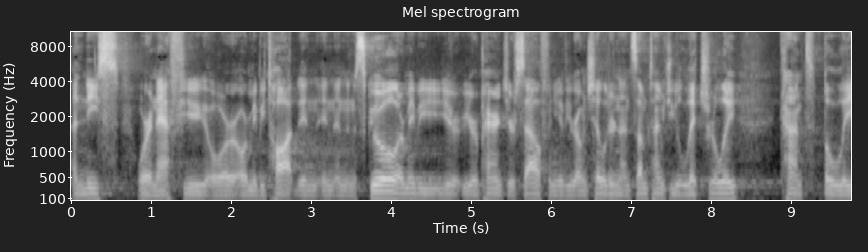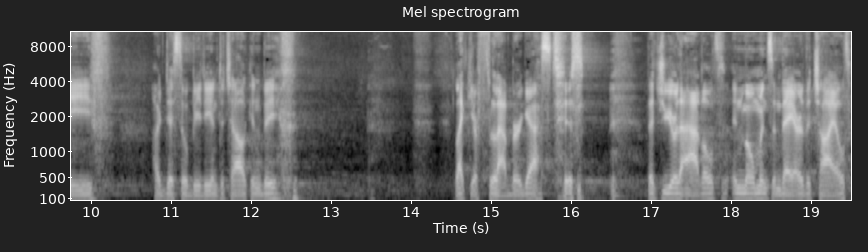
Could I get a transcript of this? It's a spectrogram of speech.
a niece or a nephew, or, or maybe taught in, in, in a school, or maybe you're, you're a parent yourself and you have your own children, and sometimes you literally can't believe how disobedient a child can be. like you're flabbergasted that you're the adult in moments and they are the child.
